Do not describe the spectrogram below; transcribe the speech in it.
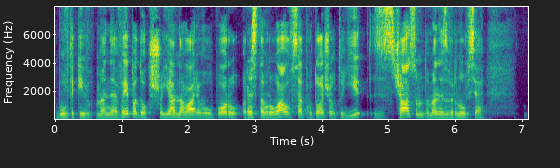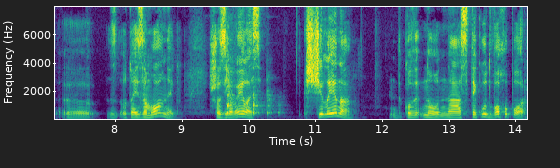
був такий в мене випадок, що я наварював опору, реставрував все, проточував. Тоді з часом до мене звернувся е, отой замовник, що з'явилась щілина коли, ну, на стику двох опор,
